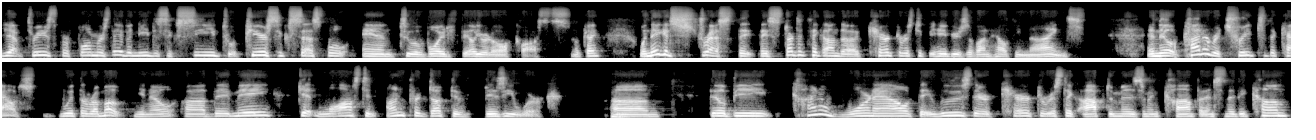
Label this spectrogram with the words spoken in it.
yeah, threes performers, they have a need to succeed, to appear successful, and to avoid failure at all costs. Okay. When they get stressed, they, they start to take on the characteristic behaviors of unhealthy nines. And they'll kind of retreat to the couch with the remote. You know, uh, they may get lost in unproductive, busy work. Hmm. Um, they'll be kind of worn out. They lose their characteristic optimism and confidence, and they become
